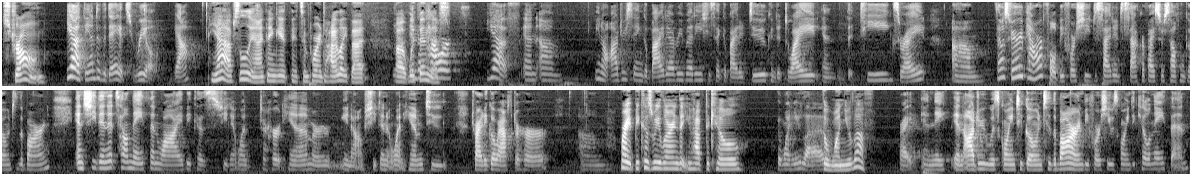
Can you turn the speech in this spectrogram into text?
strong. Yeah, at the end of the day, it's real. Yeah. Yeah, absolutely. And I think it, it's important to highlight that uh, within power, this. Yes, and um, you know, Audrey saying goodbye to everybody. She said goodbye to Duke and to Dwight and the Teagues, right? Um, that was very powerful before she decided to sacrifice herself and go into the barn. And she didn't tell Nathan why because she didn't want to hurt him or, you know, she didn't want him to try to go after her. Um, Right, because we learned that you have to kill the one you love. the one you love. Right, and Nathan, and Audrey was going to go into the barn before she was going to kill Nathan.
